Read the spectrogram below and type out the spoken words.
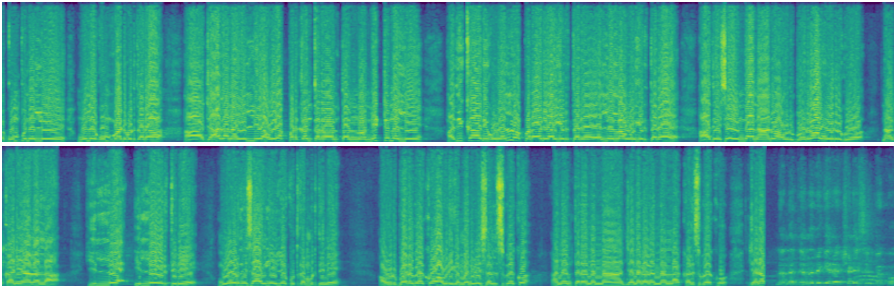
ಗುಂಪಿನಲ್ಲಿ ಮೂಲೆ ಗುಂಪು ಮಾಡಿಬಿಡ್ತಾರೋ, ಆ ಜಾಗನ ಎಲ್ಲಿ ಅವರೇ ಪಡ್ಕೊಂತಾರೋ ಅಂತ ಅನ್ನೋ ನಿಟ್ಟಿನಲ್ಲಿ ಅಧಿಕಾರಿಗಳೆಲ್ಲ ಪರಾರಿ ಆಗಿರ್ತಾರೆ ಎಲ್ಲೆಲ್ಲೋ ಹೋಗಿರ್ತಾರೆ. ಆ ದೆಸೆಯಿಂದ ನಾನು ಅವ್ರು ಬರೋವರೆಗೂ ನಾನು ಕಾಣಿಯಾಗಲ್ಲ ಇಲ್ಲೇ ಇಲ್ಲೇ ಇರ್ತೀನಿ. ಮೂರು ದಿವಸ ಆಗಲಿ ಇಲ್ಲೇ ಕುತ್ಕೊಂಡ್ಬಿಡ್ತೀನಿ. ಅವ್ರು ಬರಬೇಕು, ಅವರಿಗೆ ಮನವಿ ಸಲ್ಲಿಸಬೇಕು, ಅನಂತರ ನನ್ನ ಜನಗಳನ್ನೆಲ್ಲ ಕಳಿಸಬೇಕು. ಜನ ನನ್ನ ಜನರಿಗೆ ರಕ್ಷಣೆ ಸಿಗಬೇಕು.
